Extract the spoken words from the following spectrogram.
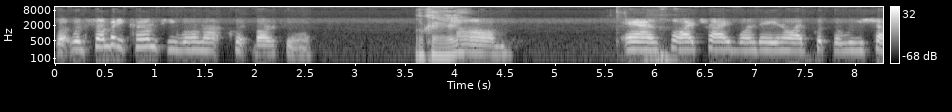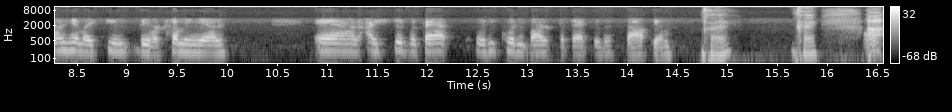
But when somebody comes, he will not quit barking. Okay. Um, and so I tried one day, you know, I put the leash on him. I seen they were coming in. And I stood with that so he couldn't bark, but that didn't stop him. Okay. Okay. Uh,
